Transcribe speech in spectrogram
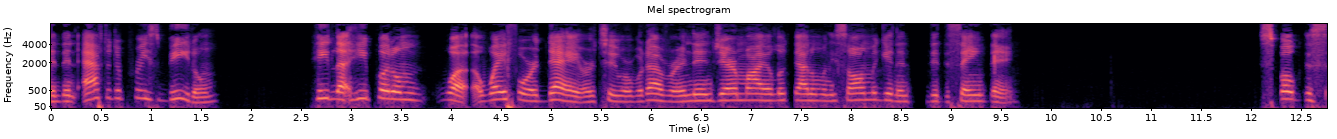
and then after the priest beat him, he let he put him what away for a day or two or whatever, and then Jeremiah looked at him when he saw him again and did the same thing. Spoke this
